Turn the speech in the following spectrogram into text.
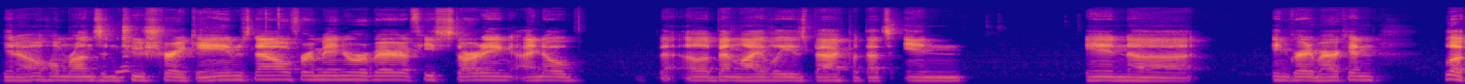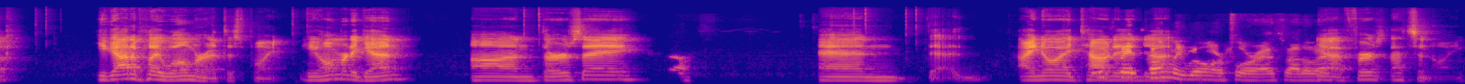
You know, home runs in two straight games now for Emmanuel Rivera. If he's starting, I know uh, Ben Lively is back, but that's in in uh, in Great American. Look, you got to play Wilmer at this point. He homered again on Thursday, and I know I touted. base uh, Wilmer Flores, by the way. yeah, first that's annoying.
